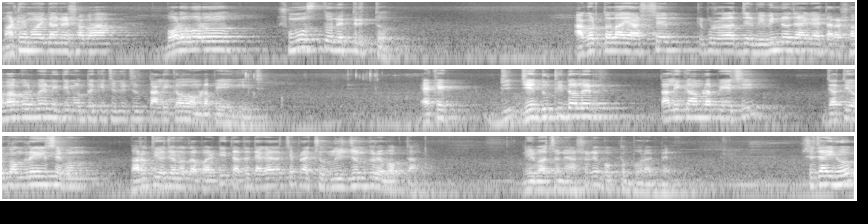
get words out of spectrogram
মাঠে ময়দানে সভা, বড় বড় সমস্ত নেতৃত্ব। আগরতলায় আসছেন, ত্রিপুরা রাজ্যের বিভিন্ন জায়গায় তারা সভা করবেন, ইতিমধ্যে কিছু কিছু তালিকাও আমরা পেয়ে গিয়েছি। এক এক যে- দুটি দলের তালিকা আমরা পেয়েছি, জাতীয় কংগ্রেস এবং ভারতীয় জনতা পার্টি, তাতে দেখা যাচ্ছে প্রায় চল্লিশ জন করে বক্তা নির্বাচনে আসরে বক্তব্য রাখবেন। সে যাই হোক,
